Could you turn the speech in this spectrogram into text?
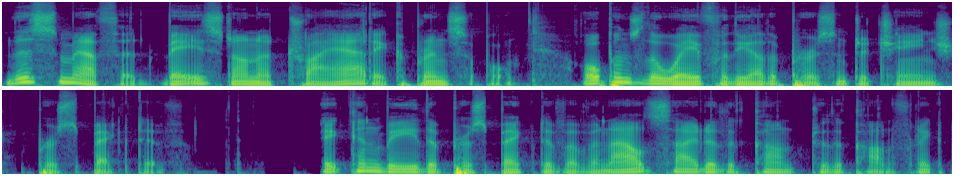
This method, based on a triadic principle, opens the way for the other person to change perspective. It can be the perspective of an outsider to the conflict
